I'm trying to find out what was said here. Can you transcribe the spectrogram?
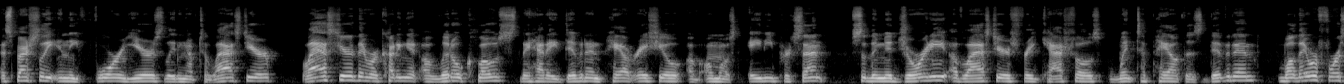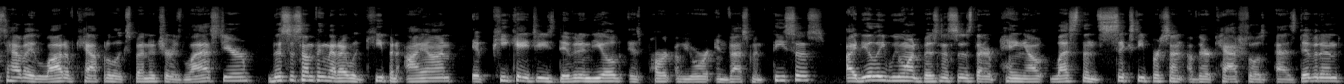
especially in the four years leading up to last year. Last year, they were cutting it a little close. They had a dividend payout ratio of almost 80%. So the majority of last year's free cash flows went to pay out this dividend. While they were forced to have a lot of capital expenditures last year, this is something that I would keep an eye on if PKG's dividend yield is part of your investment thesis. Ideally, we want businesses that are paying out less than 60% of their cash flows as dividend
